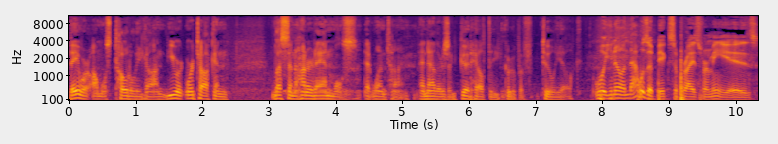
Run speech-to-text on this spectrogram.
they were almost totally gone. You were, we're talking less than 100 animals at one time, and now there's a good, healthy group of Tule elk. Well, you know, and that was a big surprise for me. Is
